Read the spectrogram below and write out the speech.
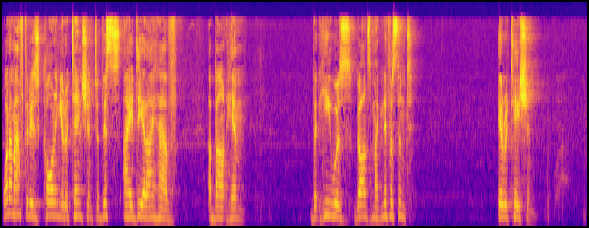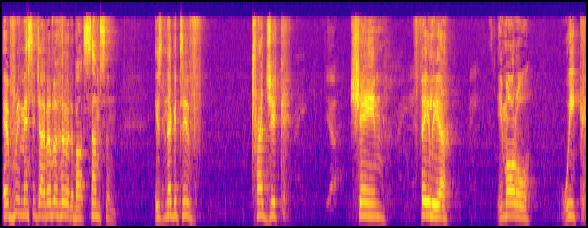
what I'm after is calling your attention to this idea I have about him that he was God's magnificent irritation. Every message I've ever heard about Samson is negative, tragic, shame, failure, immoral, weak.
